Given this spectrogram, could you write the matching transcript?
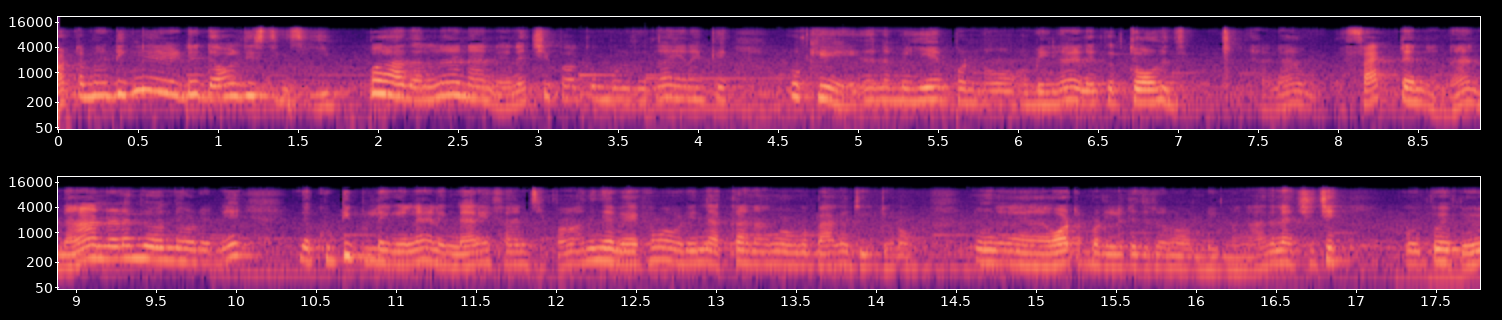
Automatically I did all these things இப்போ அதெல்லாம் நான் நினச்சி பார்க்கும்பொழுது தான் எனக்கு ஓகே இதை நம்ம ஏன் பண்ணோம்? அப்படின்லாம் எனக்கு தோணுது. ஆனால் ஃபேக்ட் என்னென்னா நான் நடந்து வந்த உடனே இந்த குட்டி பிள்ளைங்கள்லாம் எனக்கு நிறைய ஃபேன்ஸ் இருப்பாங்க. அதுங்க வேகமாக அப்படின்னு அக்கா நாங்கள் உங்கள் பேக்கை தூக்கிட்டு வரோம். உங்கள் வாட்டர் பாட்டில் எடுத்துகிட்டு வரோம். அப்படிம்பாங்க. அதை சிச்சே போய் போய் போய்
